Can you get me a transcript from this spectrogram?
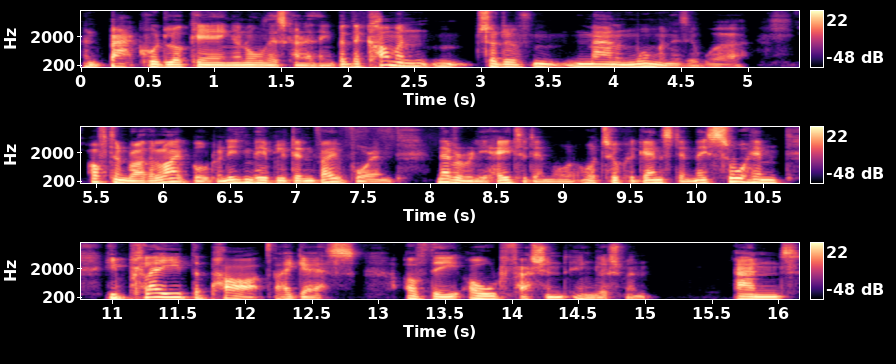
and backward looking and all this kind of thing. But the common sort of man and woman, as it were, often rather liked Baldwin, even people who didn't vote for him, never really hated him or, or took against him. They saw him, he played the part, I guess, of the old fashioned Englishman. And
